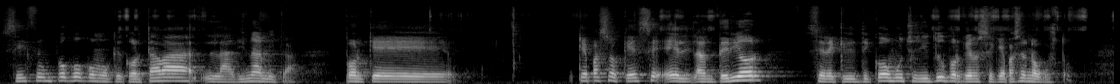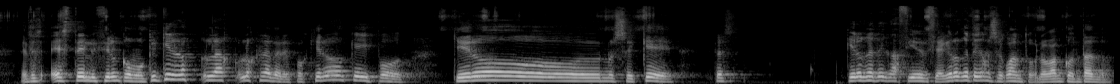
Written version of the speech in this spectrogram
se hizo un poco como que cortaba la dinámica. Porque, ¿qué pasó? Que ese, el anterior se le criticó mucho a YouTube porque no sé qué pasó, no gustó. Entonces, este lo hicieron como, ¿qué quieren los, los creadores? Pues quiero K-Pod, quiero no sé qué. Entonces, quiero que tenga ciencia, quiero que tenga no sé cuánto, lo van contando.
